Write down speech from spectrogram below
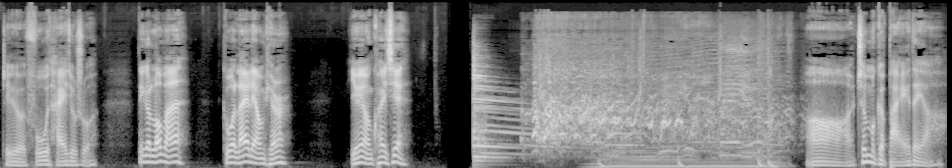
这个服务台就说：“那个老板，给我来两瓶营养快线。”啊，这么个白的呀，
